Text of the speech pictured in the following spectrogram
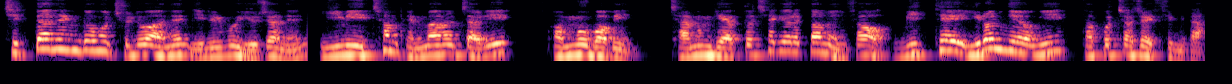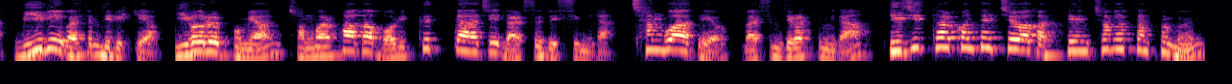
집단 행동을 주도하는 일부 유저는 이미 1100만원짜리 법무법인 자문계약도 체결했다면서 밑에 이런 내용이 덧붙여져 있습니다. 미리 말씀드릴게요. 이거를 보면 정말 화가 머리 끝까지 날 수도 있습니다. 참고하세요. 말씀드렸습니다. 디지털 컨텐츠와 같은 청약 상품은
